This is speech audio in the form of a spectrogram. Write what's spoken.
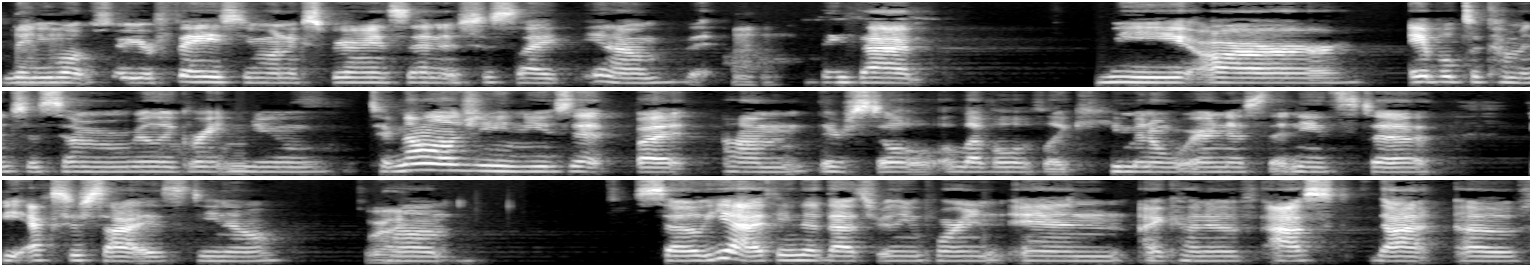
then you mm-hmm. won't show your face you won't experience it and it's just like you know mm-hmm. i think that we are able to come into some really great new technology and use it but um, there's still a level of like human awareness that needs to be exercised you know right. um, so yeah i think that that's really important and i kind of ask that of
